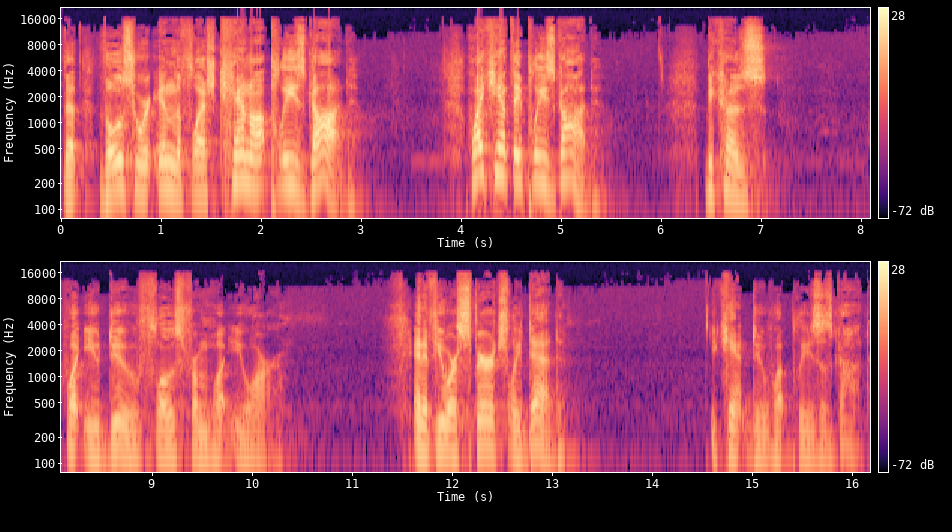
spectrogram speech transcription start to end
that those who are in the flesh cannot please God. Why can't they please God? Because what you do flows from what you are. And if you are spiritually dead, you can't do what pleases God.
